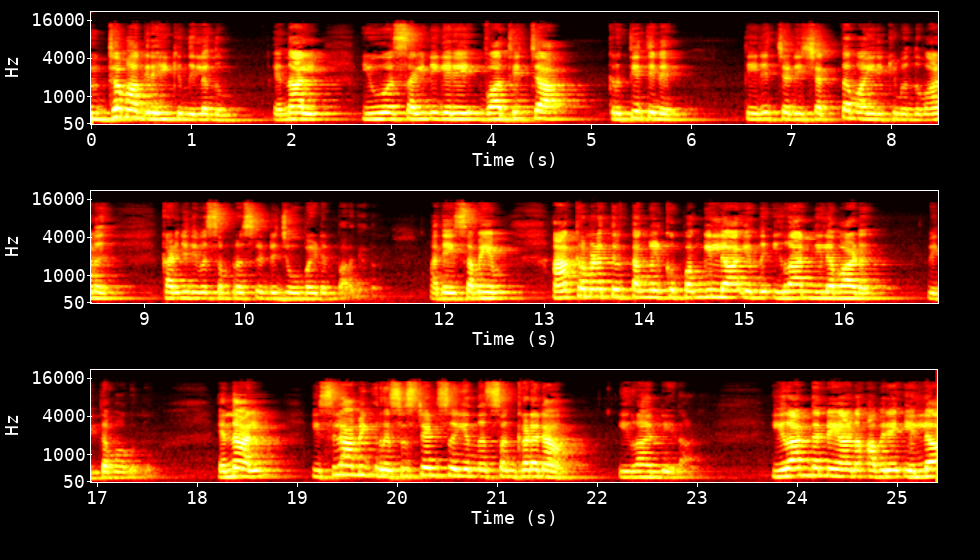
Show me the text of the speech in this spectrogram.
യുദ്ധം ആഗ്രഹിക്കുന്നില്ലെന്നും എന്നാൽ യു എസ് സൈനികരെ വധിച്ച കൃത്യത്തിന് തിരിച്ചടി ശക്തമായിരിക്കുമെന്നുമാണ് കഴിഞ്ഞ ദിവസം പ്രസിഡന്റ് ജോ ബൈഡൻ പറഞ്ഞത്. അതേസമയം ആക്രമണത്തിൽ തങ്ങൾക്ക് പങ്കില്ല എന്ന് ഇറാൻ നിലപാട് വ്യക്തമാകുന്നു. എന്നാൽ ഇസ്ലാമിക് റെസിസ്റ്റൻസ് എന്ന സംഘടന ഇറാന്റേതാണ്. ഇറാൻ തന്നെയാണ് അവരെ എല്ലാ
